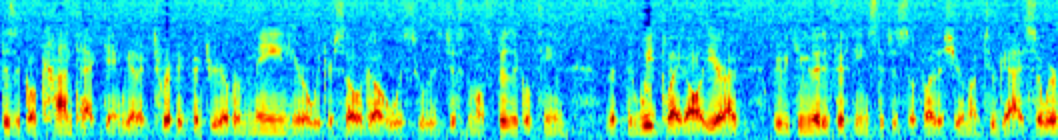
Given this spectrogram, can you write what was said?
physical contact game. We had a terrific victory over Maine here a week or so ago, who was, who was just the most physical team that, that we'd played all year. I've, we've accumulated 15 stitches so far this year among two guys. So we're,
